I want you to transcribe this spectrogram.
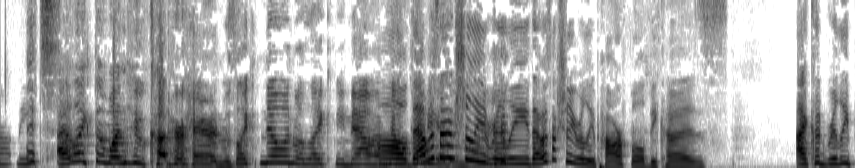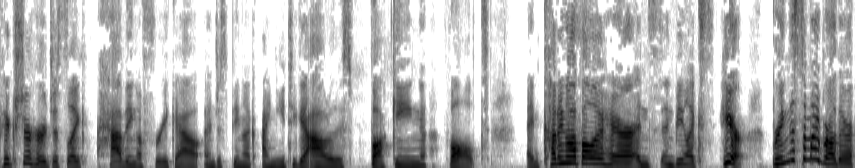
Not me. it's I like the one who cut her hair and was like, "No one will like me now." I'm Oh, that was actually anymore." really that was actually really powerful because I could really picture her just like having a freak out and just being like, I need to get out of this fucking vault and cutting off all her hair and and being like, here, bring this to my brother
